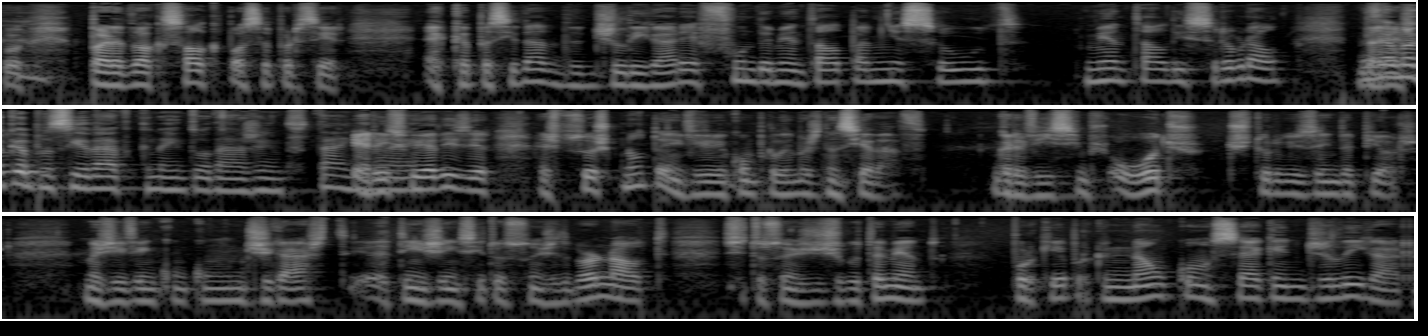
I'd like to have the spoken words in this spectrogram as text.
paradoxal que possa parecer. A capacidade de desligar é fundamental para a minha saúde mental e cerebral. Mas é uma capacidade que nem toda a gente tem. Era isso é? que eu ia dizer. As pessoas que não têm vivem com problemas de ansiedade gravíssimos, ou outros distúrbios ainda piores, mas vivem com, com um desgaste, atingem situações de burnout, situações de esgotamento. Porquê? Porque não conseguem desligar.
